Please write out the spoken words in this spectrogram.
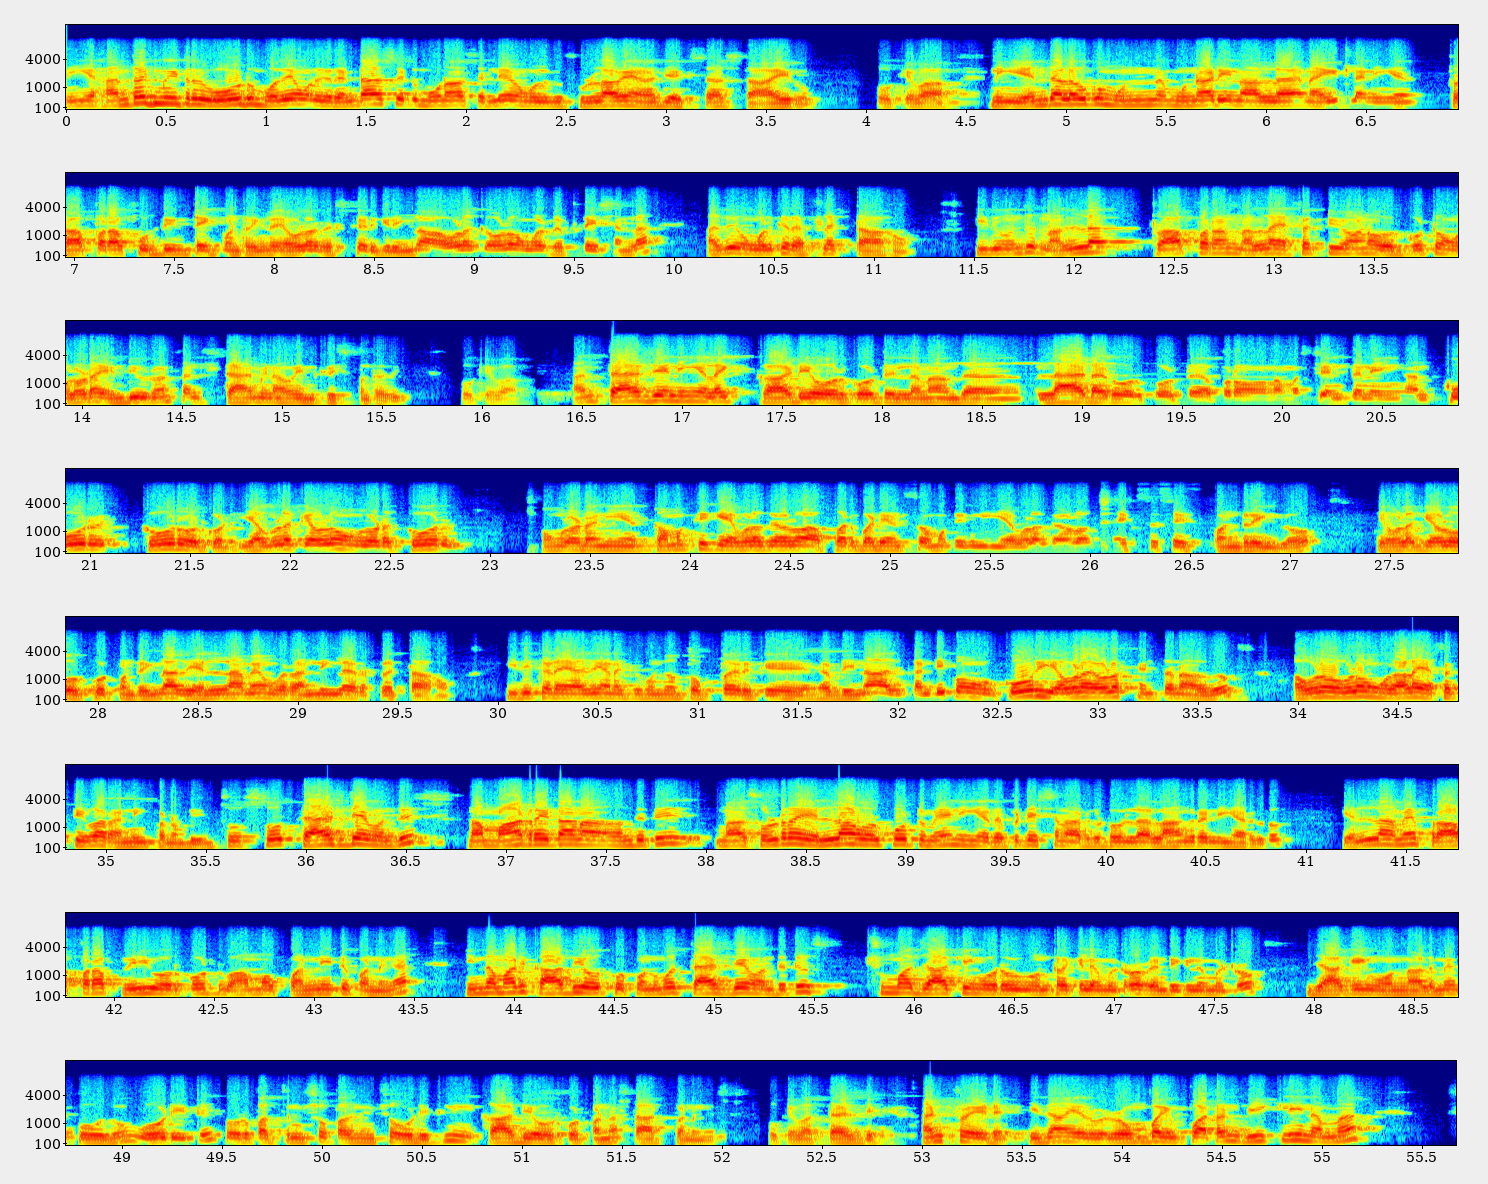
நீங்க ஹண்ட்ரட் மீட்டர் ஓடும் போதே உங்களுக்கு ரெண்டாவது செட் மூணாவது செட்லேயே உங்களுக்கு ஃபுல்லாவே எனர்ஜி எக்ஸாஸ்ட் ஆயிரும். ஓகேவா நீங்க எந்த அளவுக்கு முன்ன முன்னாடி நாள்ல நைட்ல நீங்க ப்ராப்பரா ஃபுட் இன்டேக் பண்றீங்களோ எவ்வளவு ரெஸ்ட் எடுக்கிறீங்களோ அவ்வளவுக்கு எவ்வளவு உங்க ரெப்டேஷன்ல அது உங்களுக்கு ரெஃப்ளெக்ட் ஆகும். இது வந்து நல்ல ப்ராப்பரான நல்ல எஃபெக்டிவான ஒர்க் அவுட் உங்களோட என்டியூரன்ஸ் அண்ட் ஸ்டாமினாவை இன்க்ரீஸ் பண்றது. ஓகேவா அண்ட் தேர்ட் டே நீங்க லைக் கார்டியோ ஒர்க் அவுட் இல்லைன்னா அந்த லேடர் ஒர்க் அவுட் அப்புறம் நம்ம strengthening and core core work out எவ்வளவுக்கு எவ்வளவு உங்களோட கோர் உங்களோட நீங்க ஸ்டமக்கு எவ்வளவுக்கு எவ்வளவு அப்பர் பாடி அண்ட் ஸ்டொமக்கு நீங்க எவ்வளவுக்கு எவ்வளவு எக்ஸசைஸ் பண்றீங்களோ எவ்வளோக்கு எவ்வளோ ஒர்க் அவுட் பண்ணுறீங்களோ அது எல்லாமே உங்கள் ரன்னிங்ல ரெஃப்ளெக்ட் ஆகும். இது கிடையாது எனக்கு கொஞ்சம் தொப்பை இருக்கு அப்படின்னா அது கண்டிப்பாக உங்க கோர் எவ்வளோ எவ்வளோ ஸ்ட்ரென்தன் ஆகுதோ அவ்வளோ அவ்வளோ உங்களால் எஃபெக்டிவாக ரன்னிங் பண்ண முடியும். ஸோ ஸோ தேர்ஸ்டே வந்து நான் மாட்ரேட்டாக நான் வந்துட்டு நான் சொல்கிற எல்லா ஒர்க் அவுட்டுமே நீங்கள் ரெப்பிடேஷனா இருக்கட்டும் இல்லை லாங் ரன்னிங்காக இருக்கட்டும் எல்லாமே ப்ராப்பராக pre work out warm up பண்ணிட்டு பண்ணுங்க. இந்த மாதிரி கார்டியோ ஒர்க் அவுட் பண்ணும்போது தேர்ஸ்டே வந்துட்டு சும்மா ஜாக்கிங் ஒரு ஒன்றரை கிலோமீட்டரோ ரெண்டு கிலோமீட்டரோ ஜாக்கிங் ஒன்னாலுமே போதும். ஓடிட்டு ஒரு பத்து நிமிஷம் பதினஞ்சு நிமிஷம் ஓடிட்டு நீங்க கார்டியோ ஒர்க் அவுட் பண்ண ஸ்டார்ட் பண்ணுங்க. ஓகேவா தேர்ஸ்டே அண்ட் ஃப்ரைடே இதான் ரொம்ப இம்பார்ட்டன்ட் வீக்லி நம்ம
